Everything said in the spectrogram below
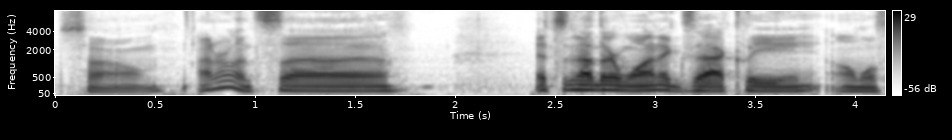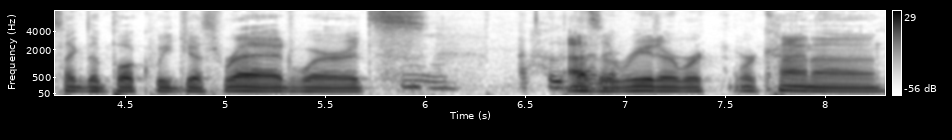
so I don't know. It's uh, it's another one exactly almost like the book we just read, where it's Who as a reader we're we're kind of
